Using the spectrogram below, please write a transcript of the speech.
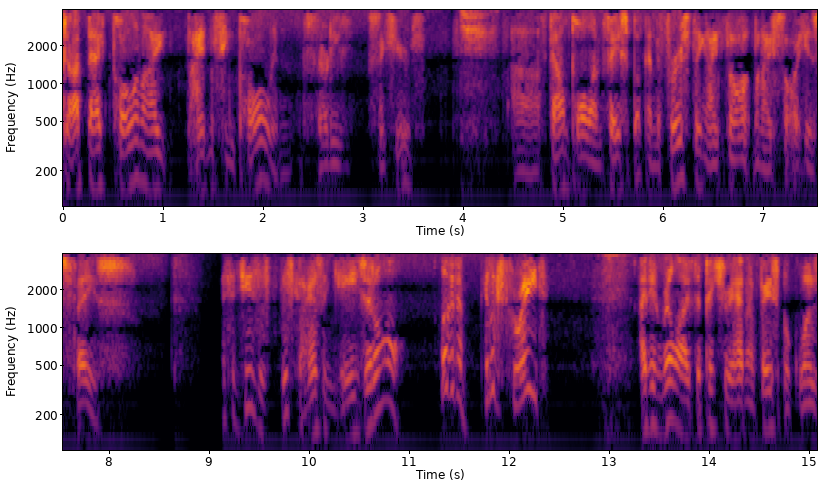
got back. Paul and I, I hadn't seen Paul in 36 years. Uh, found Paul on Facebook, and the first thing I thought when I saw his face, I said, "Jesus, this guy hasn't aged at all. Look at him; he looks great." I didn't realize the picture he had on Facebook was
